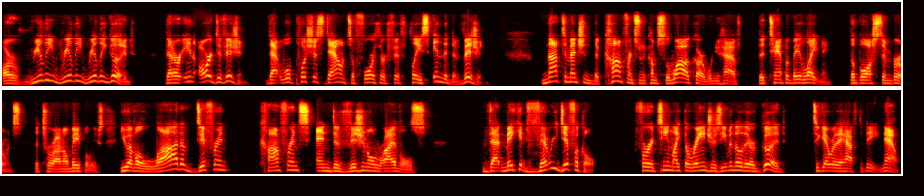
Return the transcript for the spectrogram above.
are really, really, really good that are in our division that will push us down to fourth or fifth place in the division. Not to mention the conference when it comes to the wild card, when you have the Tampa Bay Lightning, the Boston Bruins, the Toronto Maple Leafs. You have a lot of different conference and divisional rivals that make it very difficult for a team like the Rangers, even though they're good, to get where they have to be. Now,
